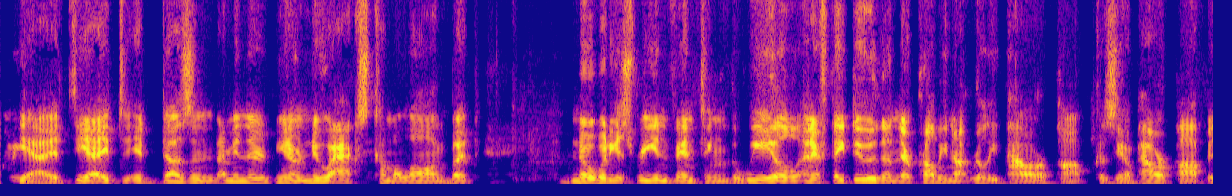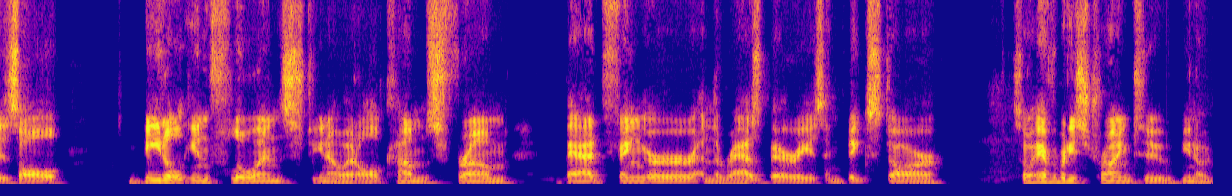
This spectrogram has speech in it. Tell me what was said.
oh yeah it yeah it, it doesn't i mean there you know new acts come along but nobody's reinventing the wheel, and if they do, then they're probably not really power pop because you know power pop is all Beatle influenced. You know, it all comes from Badfinger and the Raspberries and Big Star. So everybody's trying to you know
